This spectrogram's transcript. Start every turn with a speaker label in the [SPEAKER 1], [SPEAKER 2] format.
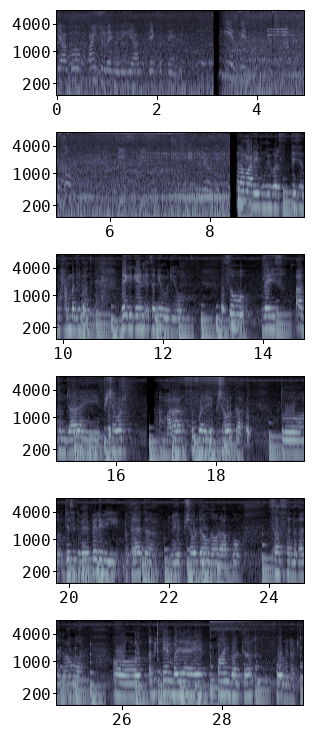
[SPEAKER 1] کی آپ کو پانچ سو روپے کی ملے گی، آپ دیکھ سکتے ہیں۔ اس میں۔ السلام علیکم viewers this is Mohammad Ahmed. Back again is a new video so guys آج ہم جا رہے ہیں پشاور۔ ہمارا سفر ہے پشاور کا۔ تو جیسا کہ میں نے پہلے بھی بتایا تھا، میں پشاور جاؤں گا اور آپ کو ساتھ ساتھ نظارے کراؤں گا۔ اور ابھی ٹائم بج رہا ہے پانچ بار کا فور منٹ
